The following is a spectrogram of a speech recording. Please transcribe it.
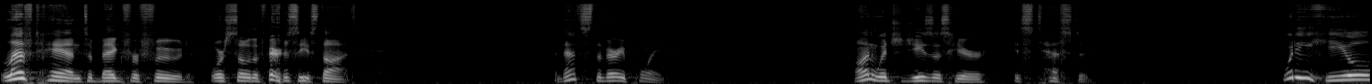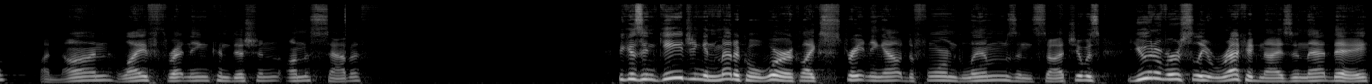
left hand to beg for food, or so the Pharisees thought. And that's the very point on which Jesus here is tested. Would he heal a non life threatening condition on the Sabbath? Because engaging in medical work, like straightening out deformed limbs and such, it was universally recognized in that day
